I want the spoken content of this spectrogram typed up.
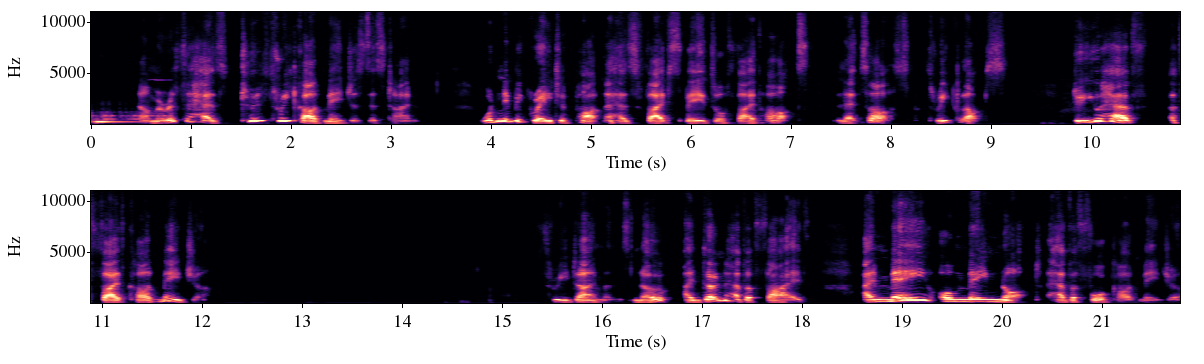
Now Marissa has two three card majors this time. Wouldn't it be great if partner has five spades or five hearts? Let's ask. Three clubs. Do you have a five card major? Three diamonds. No, I don't have a five. I may or may not have a four card major.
